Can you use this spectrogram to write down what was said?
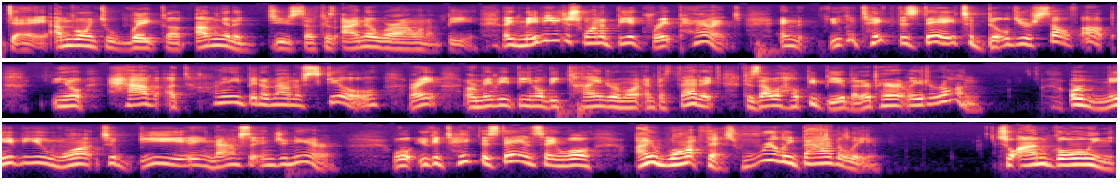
day. I'm going to wake up. I'm going to do stuff because I know where I want to be. Like maybe you just want to be a great parent and you could take this day to build yourself up. You know, have a tiny bit amount of skill, right? Or maybe be, you know, be kinder or more empathetic because that will help you be a better parent later on. Or maybe you want to be a NASA engineer. Well, you can take this day and say, well, I want this really badly. So I'm going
